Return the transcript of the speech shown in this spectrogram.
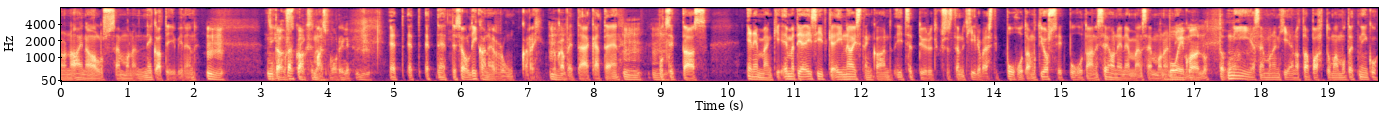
on aina ollut semmoinen negatiivinen mm niin Tämä on kaksinaismuuri. Niin. Mm. Että et, et, et, se on likainen runkkari, mm. joka vetää käteen. Mm. Mm. Mutta sitten taas enemmänkin, en mä tiedä, ei siitä, ei naistenkaan itsetyydytyksestä nyt hirveästi puhuta, mutta jos siitä puhutaan, niin se on enemmän semmoinen... Niinku- Voimaannuttava. Niin, niin ja semmoinen hieno tapahtuma, mutta et niinku,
